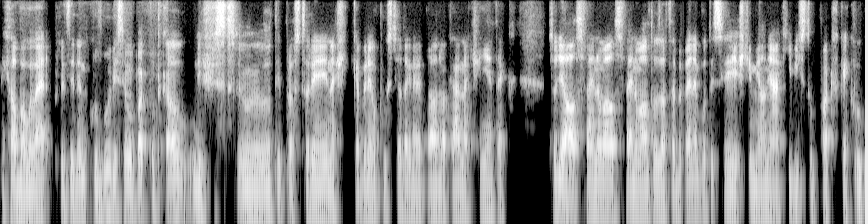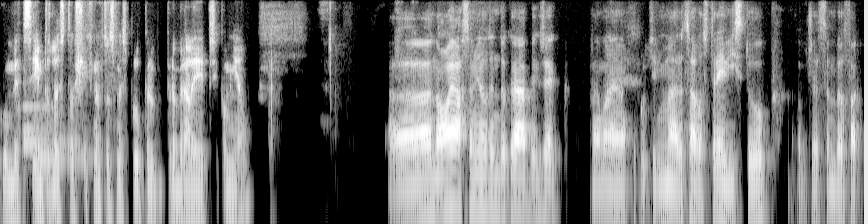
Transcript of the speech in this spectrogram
Michal Bauer, prezident klubu, když jsem ho pak potkal, když ty prostory naší kabiny opustil, tak nevypadal dvakrát nadšeně, tak co dělal? Sfénoval, sfénoval to za tebe, nebo ty si ještě měl nějaký výstup pak ke klukům, kde si jim tohle to všechno, co jsme spolu pro, probrali, připomněl? Uh, no, já jsem měl tentokrát, bych řekl, nebo nevím, pokud si měl docela ostrý výstup, protože jsem byl fakt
